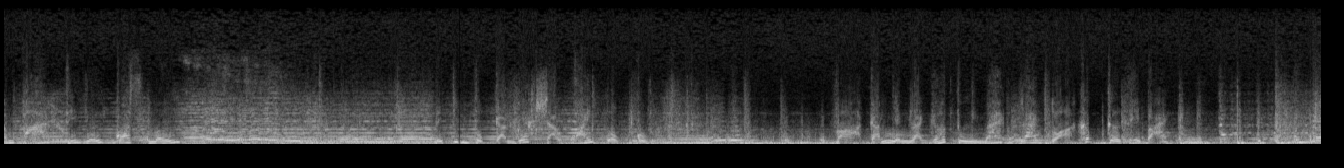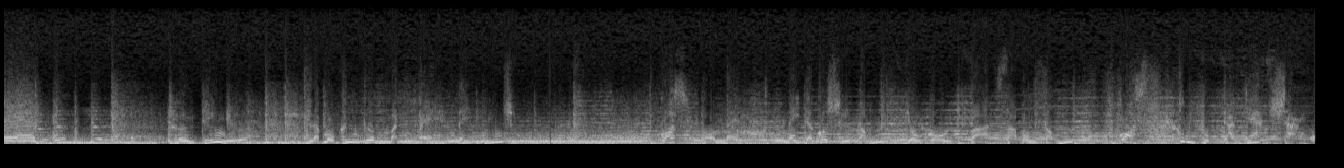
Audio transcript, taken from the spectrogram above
khám phá thế giới Quas mới để chinh phục cảm giác sảng khoái tột cùng và cảm nhận làn gió tươi mát lan tỏa khắp cơ thể bạn. Hơn thế nữa là một hương thơm mạnh mẽ đầy quyến rũ. Quas for Men nay đã có sữa tắm, dầu gội và xà bông tắm. Quas chinh phục cảm giác sảng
